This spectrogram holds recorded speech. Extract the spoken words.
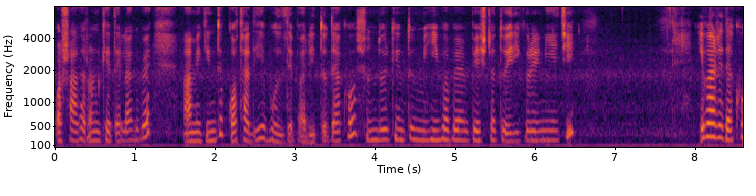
অসাধারণ খেতে লাগবে। আমি কিন্তু কথা দিয়ে বলতে পারি। তো দেখো, সুন্দর কিন্তু মিহিভাবে আমি পেস্টটা তৈরি করে নিয়েছি। এবারে দেখো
